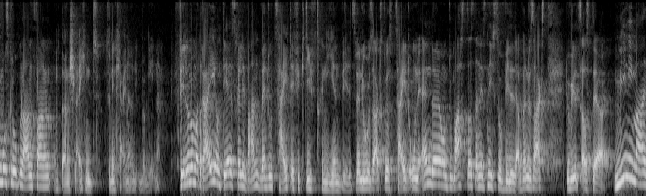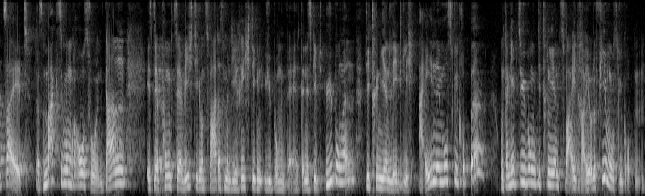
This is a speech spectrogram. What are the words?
Muskelgruppen anfangen und dann schleichend zu den kleineren übergehen. Fehler Nummer drei, und der ist relevant, wenn du zeiteffektiv trainieren willst. Wenn du sagst, du hast Zeit ohne Ende und du machst das, dann ist nicht so wild. Aber wenn du sagst, du willst aus der minimalen Zeit das Maximum rausholen, dann ist der Punkt sehr wichtig und zwar, dass man die richtigen Übungen wählt. Denn es gibt Übungen, die trainieren lediglich eine Muskelgruppe und dann gibt es Übungen, die trainieren zwei, drei oder vier Muskelgruppen.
